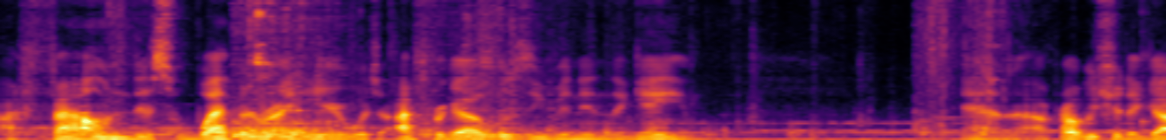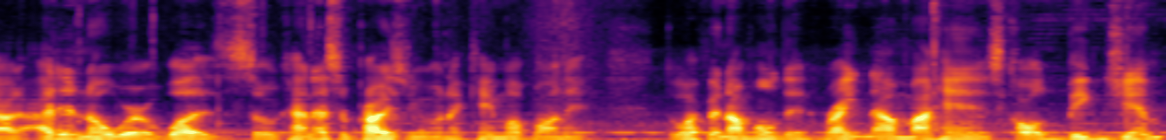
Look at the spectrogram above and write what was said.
I found this weapon right here, which I forgot was even in the game. And I probably should have got it. I didn't know where it was, so it kind of surprised me when I came up on it. The weapon I'm holding right now in my hand is called Big Jim.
